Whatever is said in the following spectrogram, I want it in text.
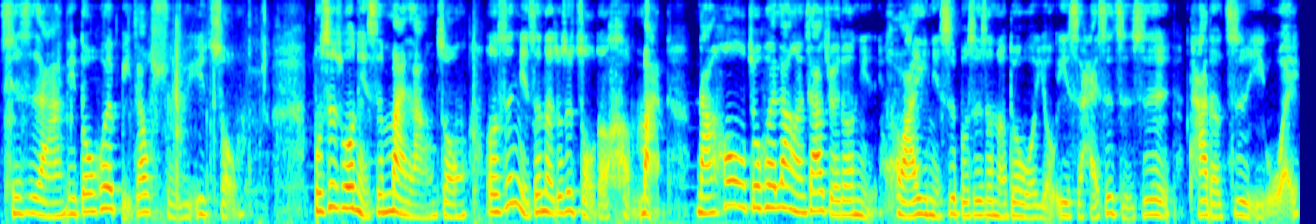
其实啊，你都会比较属于一种。不是说你是慢郎中，而是你真的就是走得很慢，然后就会让人家觉得你怀疑你是不是真的对我有意思，还是只是他的自以为，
